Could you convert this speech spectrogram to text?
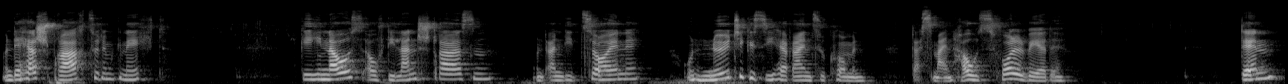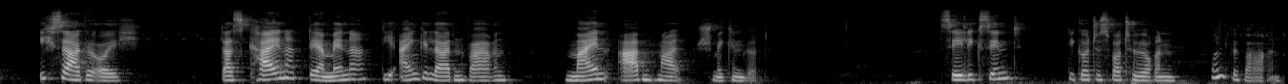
Und der Herr sprach zu dem Knecht, Geh hinaus auf die Landstraßen und an die Zäune und nötige sie hereinzukommen, dass mein Haus voll werde. Denn ich sage euch, dass keiner der Männer, die eingeladen waren, mein Abendmahl schmecken wird. Selig sind, die Gottes Wort hören und bewahren.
